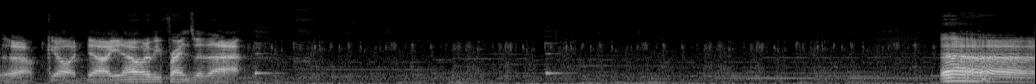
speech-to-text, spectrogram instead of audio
Oh god, no, you don't want to be friends with that. Uh.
